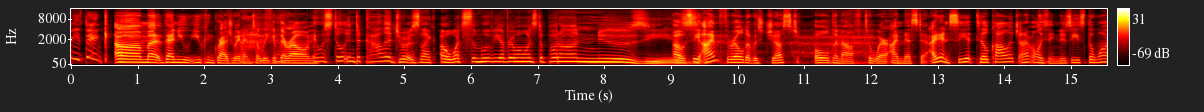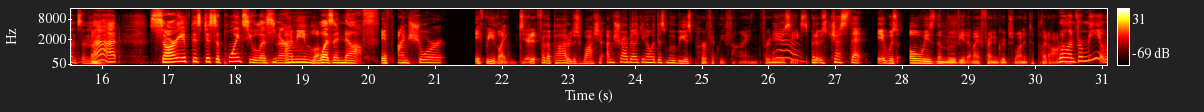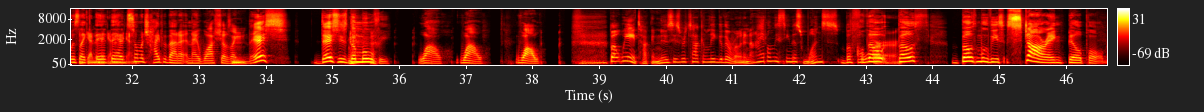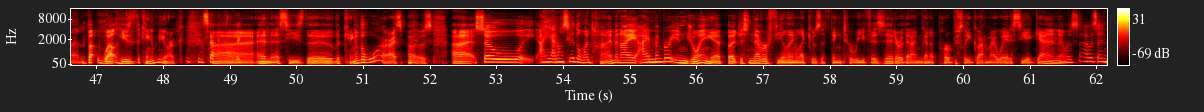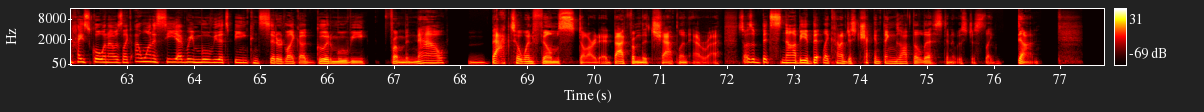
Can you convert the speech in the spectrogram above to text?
than you think, um, then you you can graduate into I League of Their Own. It was still into college where it was like, oh, what's the movie everyone wants to put on Newsies? Oh, see, I'm thrilled. I was just old enough to where I missed it. I didn't see it till college, and I've only seen Newsies the once, and that. Sorry if this disappoints you, listener. I mean, look, was enough. if I'm sure if we like did it for the pod or just watched it, I'm sure I'd be like, you know what, this movie is perfectly fine for Yeah. Newsies. But it was just that it was always the movie that my friend groups wanted to put on. Well, and for me, it was like Again they, again they had so much hype about it, and I watched. it. I was like, Hmm. this, this is the movie. wow, wow, wow. but we ain't talking Newsies, we're talking League of Their Own, and I had only seen this once before. Although both both movies starring Bill Pullman. but well, he's the king of New York. exactly. Uh, and in this, he's the the king of the war, I suppose. Uh, so I, I don't see it the one time, and I I remember enjoying it, but just never feeling like it was a thing to revisit or that I'm gonna purposely go out of my way to see again. I was I was in high school when I was like, I want to see every movie that's being considered like a good movie from now back to when films started, back from the Chaplin era. So I was a bit snobby, a bit like kind of just checking things off the list, and it was just like done.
